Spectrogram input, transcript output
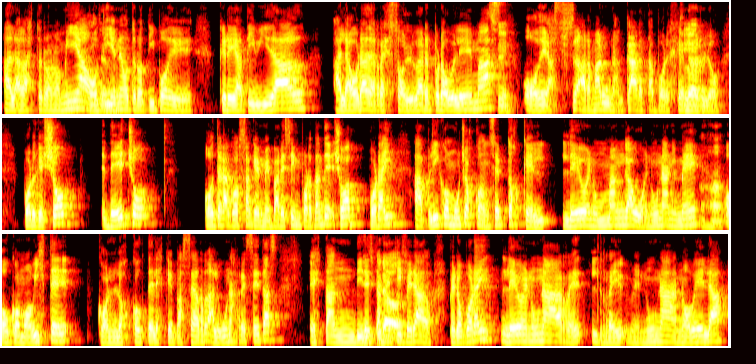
a la gastronomía o tiene otro tipo de creatividad a la hora de resolver problemas Sí. o de armar una carta, por ejemplo. Claro. Porque yo, de hecho, otra cosa que me parece importante, yo por ahí aplico muchos conceptos que leo en un manga o en un anime, Ajá. o como viste con los cócteles que pasé algunas recetas están directamente Inspirados. Pero por ahí leo en una, re- re- en una novela,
